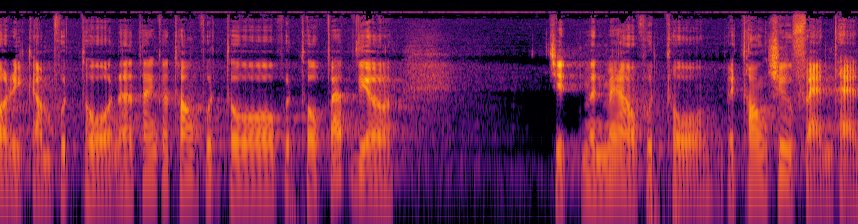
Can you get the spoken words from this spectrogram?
บริกรรมพุทโธนะท่านก็ท่องพุทโธ พุทโธแป๊บเดียว จิตมันไม่เอาพุทโธ ไปท่องชื่อแฟนแทน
